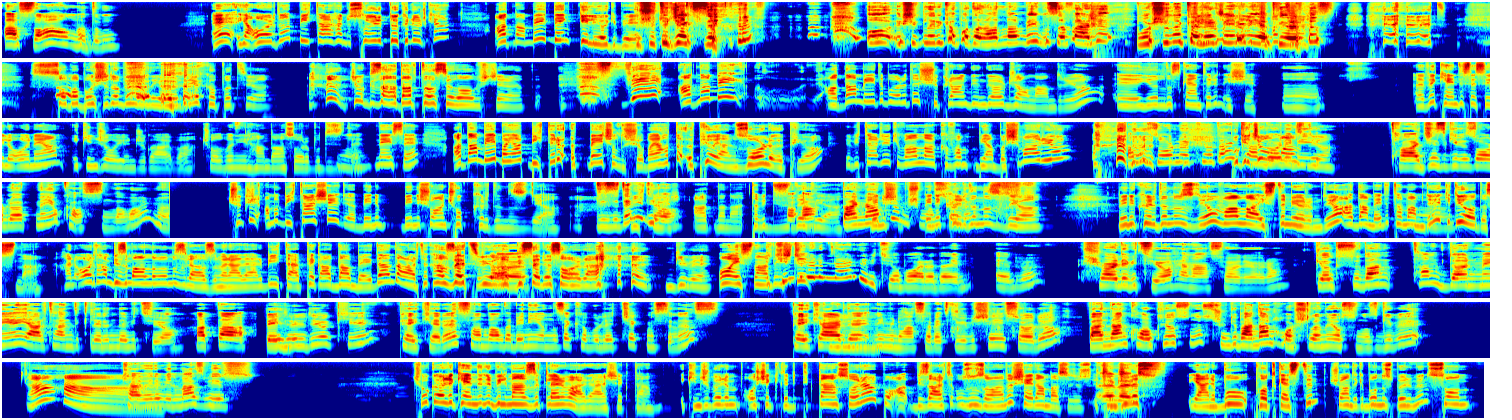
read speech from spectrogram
asla almadım. E ya orada Bihter hani soyulup dökülürken Adnan Bey denk geliyor gibi. Üşüteceksin. o ışıkları kapatan Adnan Bey bu sefer de boşuna kaloriferi mi yakıyoruz? evet. Soba boşuna mı yanıyor diye kapatıyor. Çok güzel adaptasyon olmuş Ceren. Ve Adnan Bey Adnan Bey de bu arada Şükran Güngör canlandırıyor. Ee, Yıldız Kenter'in eşi. Hmm. Ee, ve kendi sesiyle oynayan ikinci oyuncu galiba. Çolban İlhan'dan sonra bu dizide. Hmm. Neyse. Adnan Bey bayağı Bihter'i öpmeye çalışıyor. Bayağı hatta öpüyor yani zorla öpüyor. Ve Bihter diyor ki vallahi kafam yani başım ağrıyor. Ama zorla öpüyor derken bu gece olmaz böyle bir diyor. taciz gibi zorla öpme yok aslında var mı? Çünkü ama Bihter şey diyor beni beni şu an çok kırdınız diyor. Dizide Bihter, mi diyor? Adnan'a. Tabii dizide Aa, diyor. Ben ne beni, yapıyormuşum Beni kırdınız diyor. Beni kırdınız diyor. Vallahi istemiyorum diyor. Adnan Bey de tamam diyor. Hmm. Gidiyor odasına. Hani oradan bizim anlamamız lazım herhalde. Yani Bihter pek Adnan Bey'den de artık haz etmiyor evet. bir sene sonra gibi. O esnada İkinci işte... bölüm nerede bitiyor bu arada Ebru? Şöyle bitiyor hemen söylüyorum. Göksu'dan tam dönmeye yeltendiklerinde bitiyor. Hatta Behlül diyor ki Peyker'e sandalda beni yanınıza kabul edecek misiniz? Peyker de hmm. ne münasebet gibi bir şey söylüyor. Benden korkuyorsunuz çünkü benden hoşlanıyorsunuz gibi Aha. kendini bilmez bir çok öyle kendini bilmezlikleri var gerçekten. İkinci bölüm o şekilde bittikten sonra bu biz artık uzun zamandır şeyden bahsediyoruz. Üçüncü evet. ve yani bu podcast'in şu andaki bonus bölümün son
